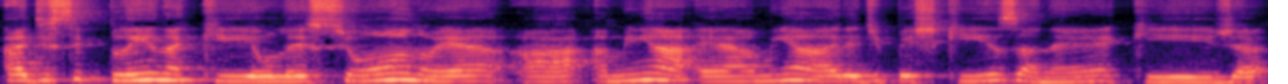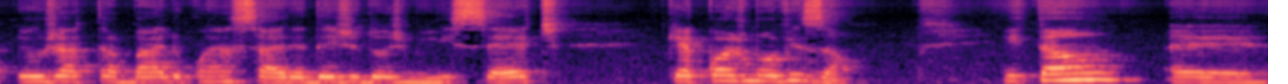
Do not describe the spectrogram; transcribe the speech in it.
a disciplina que eu leciono é a, a, minha, é a minha área de pesquisa, né, que já, eu já trabalho com essa área desde 2007, que é cosmovisão. Então, é,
